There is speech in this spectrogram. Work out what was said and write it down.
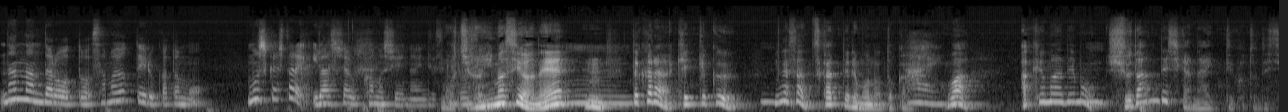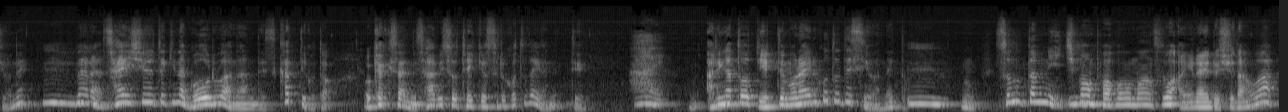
う何なんだろうとさまよっている方ももしかしたらいらっしゃるかもしれないんですもちろんいますよね、ううん。んだから結局うん。皆さん使ってるものとかはい。はあくまでもうん。手段でしかないっていうことですよね。うん。だから最終的なゴールは何ですかっていうこと。お客さんにサービスを提供することだよねっていうはい、ありがとうって言ってもらえることですよねと。う、ん、うん。そのために一番パフォーマンスを上げられる手段は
